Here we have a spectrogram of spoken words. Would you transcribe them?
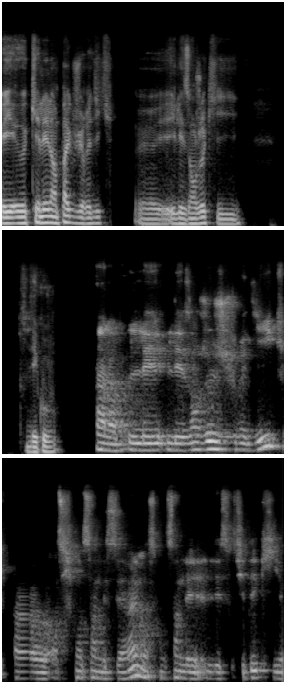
Et quel est l'impact juridique et les enjeux qui, découvrent? Alors, les, enjeux juridiques, en ce qui concerne les CRM, en ce qui concerne les, sociétés qui,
